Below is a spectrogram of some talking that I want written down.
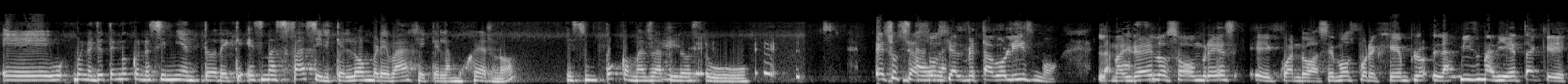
eh, bueno, yo tengo conocimiento de que es más fácil que el hombre baje que la mujer, ¿no? Es un poco más rápido su... Eso se asocia al metabolismo. La mayoría de los hombres, eh, cuando hacemos, por ejemplo, la misma dieta que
